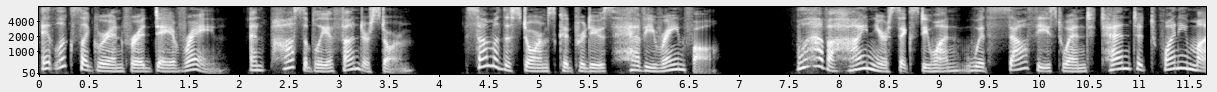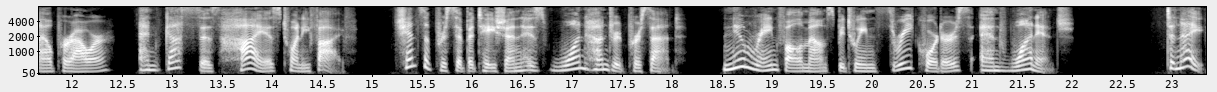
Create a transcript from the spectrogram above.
It looks like we're in for a day of rain and possibly a thunderstorm. Some of the storms could produce heavy rainfall. We'll have a high near 61 with southeast wind 10 to 20 mile per hour and gusts as high as 25. Chance of precipitation is 100%. New rainfall amounts between 3 quarters and 1 inch. Tonight,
